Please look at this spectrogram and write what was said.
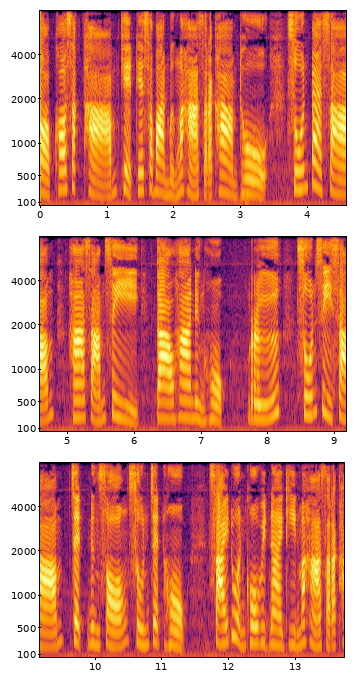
ตอบข้อสักถาม เขตเทศบาลเมืองมหาสารคามโทร 083 534 9516 หรือ 043 712 076 สายด่วนโควิด -19 มหาสารค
